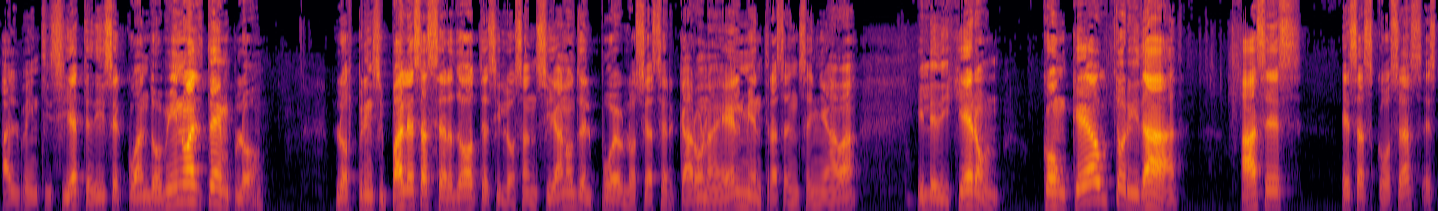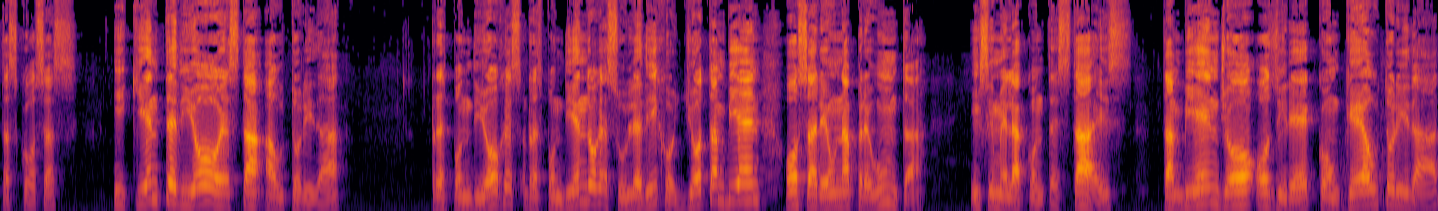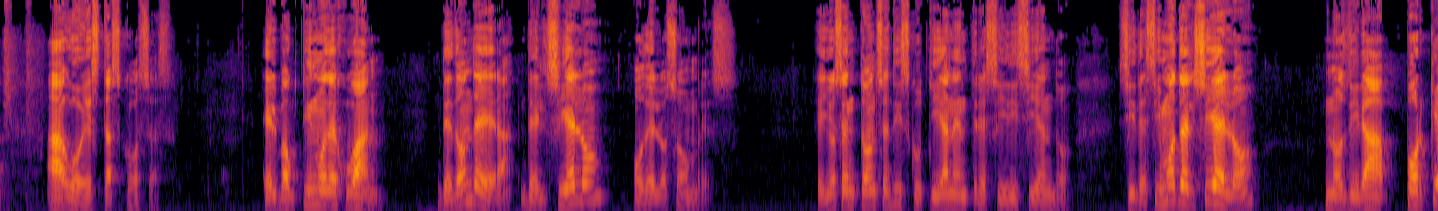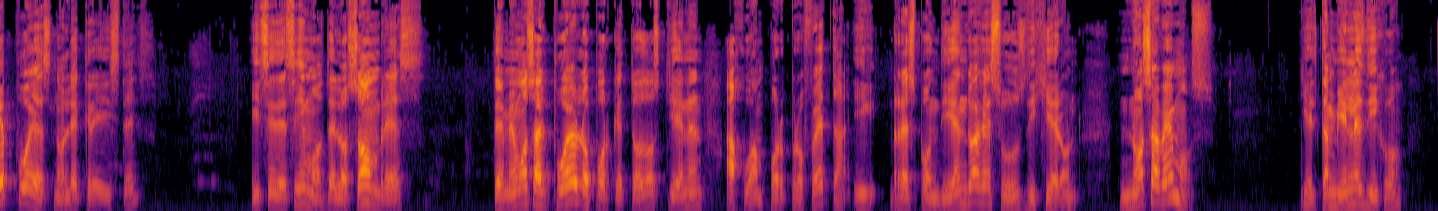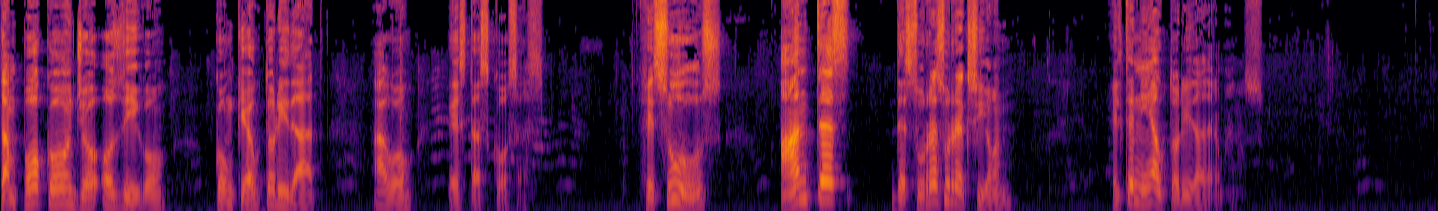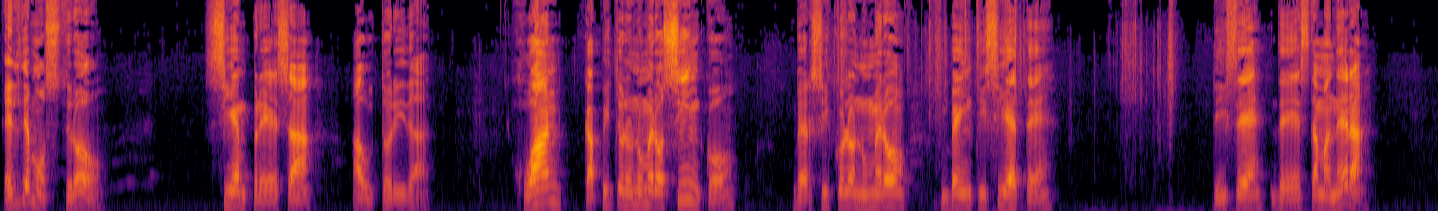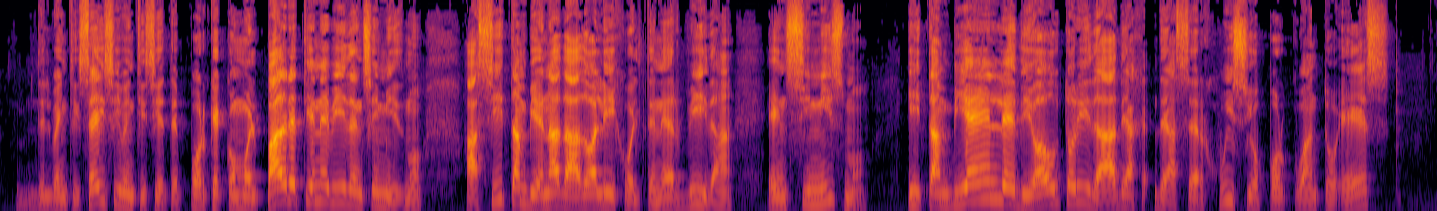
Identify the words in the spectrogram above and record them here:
al 27, dice, cuando vino al templo, los principales sacerdotes y los ancianos del pueblo se acercaron a él mientras enseñaba y le dijeron, ¿con qué autoridad haces esas cosas, estas cosas? ¿Y quién te dio esta autoridad? Respondió, respondiendo Jesús le dijo, yo también os haré una pregunta, y si me la contestáis, también yo os diré con qué autoridad hago estas cosas. El bautismo de Juan ¿De dónde era? ¿Del cielo o de los hombres? Ellos entonces discutían entre sí diciendo, si decimos del cielo, nos dirá, ¿por qué pues no le creísteis? Y si decimos de los hombres, tememos al pueblo porque todos tienen a Juan por profeta. Y respondiendo a Jesús dijeron, no sabemos. Y él también les dijo, tampoco yo os digo con qué autoridad hago estas cosas. Jesús, antes de su resurrección, él tenía autoridad, hermanos. Él demostró siempre esa autoridad. Juan capítulo número 5, versículo número 27, dice de esta manera, del 26 y 27, porque como el Padre tiene vida en sí mismo, así también ha dado al Hijo el tener vida en sí mismo y también le dio autoridad de, hacer juicio por cuanto es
